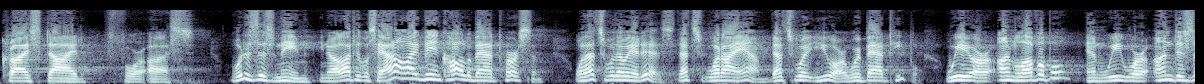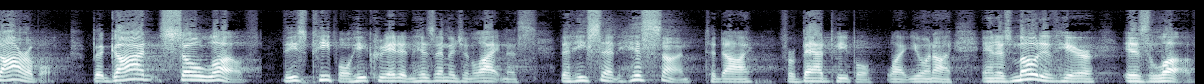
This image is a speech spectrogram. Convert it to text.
Christ died for us. What does this mean? You know, a lot of people say, I don't like being called a bad person. Well, that's the way it is. That's what I am. That's what you are. We're bad people. We are unlovable and we were undesirable. But God so loved these people he created in his image and likeness that he sent his son to die for bad people like you and I. And his motive here is love.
